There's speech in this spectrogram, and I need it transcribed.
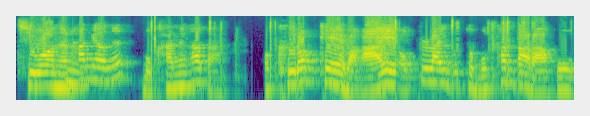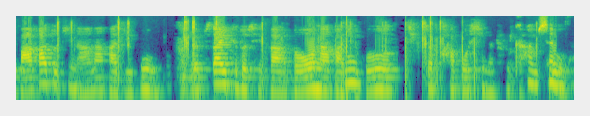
지원을 음. 하면은 뭐 가능하다. 어, 그렇게 막 아예 어플라이부터 못한다라고 막아두진 않아가지고 그 웹사이트도 제가 넣어놔가지고 직접 가보시면 좋을 것 같고 감사합니다.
